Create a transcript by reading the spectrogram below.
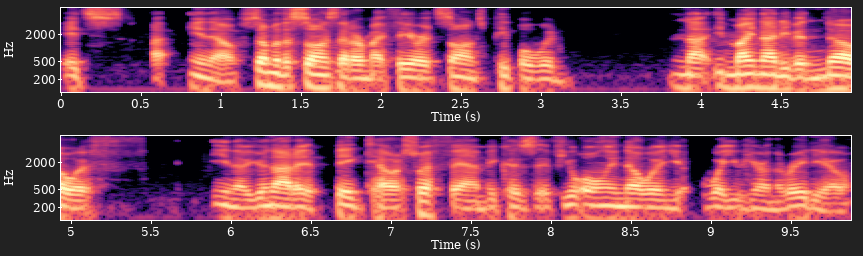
it's uh, you know some of the songs that are my favorite songs people would not you might not even know if you know you're not a big Taylor Swift fan because if you only know what you what you hear on the radio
